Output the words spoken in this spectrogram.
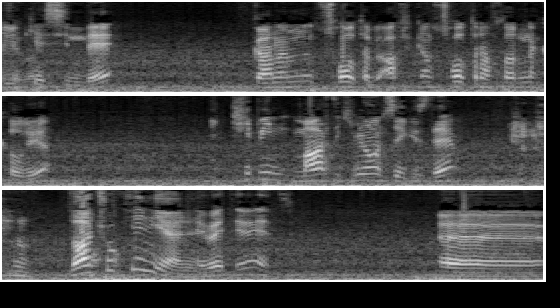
ülkesinde Gana'nın sol tabi Afrika'nın sol taraflarına kalıyor. 2000 Mart 2018'de Daha çok yeni yani. Evet evet. Ee,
